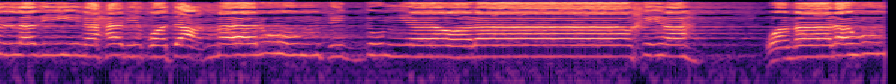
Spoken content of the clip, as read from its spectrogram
الذين حبطت أعمالهم في الدنيا والآخرة وما لهم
